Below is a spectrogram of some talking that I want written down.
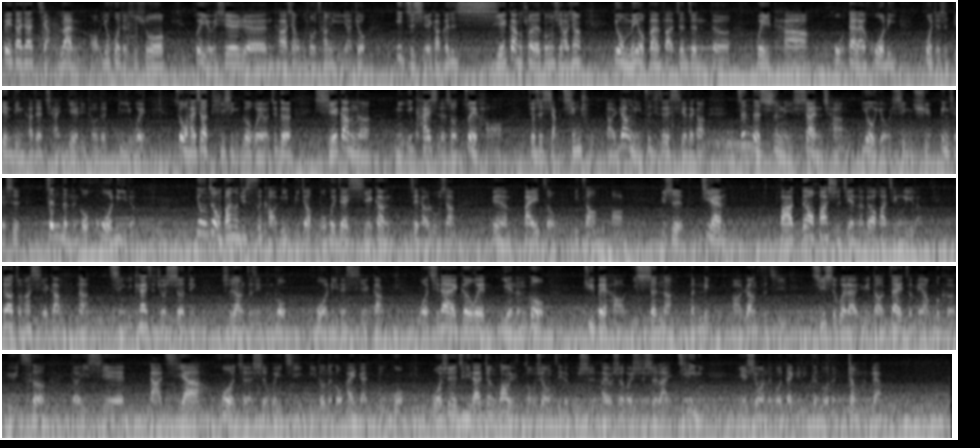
被大家讲烂了哦，又或者是说。会有一些人，他像无头苍蝇一样，就一直斜杠，可是斜杠出来的东西好像又没有办法真正的为他获带来获利，或者是奠定他在产业里头的地位。所以我还是要提醒各位哦，这个斜杠呢，你一开始的时候最好就是想清楚啊，让你自己这个斜的杠真的是你擅长又有兴趣，并且是真的能够获利的。用这种方向去思考，你比较不会在斜杠这条路上变成白走一遭啊。于是，既然花都要花时间了，都要花精力了，都要走上斜杠了，那请一开始就设定是让自己能够获利的斜杠。我期待各位也能够具备好一身呢本领啊，让自己即使未来遇到再怎么样不可预测的一些打击啊。或者是危机，你都能够安然度过。我是基地达人郑匡宇，总是用自己的故事还有社会时事来激励你，也希望能够带给你更多的正能量。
